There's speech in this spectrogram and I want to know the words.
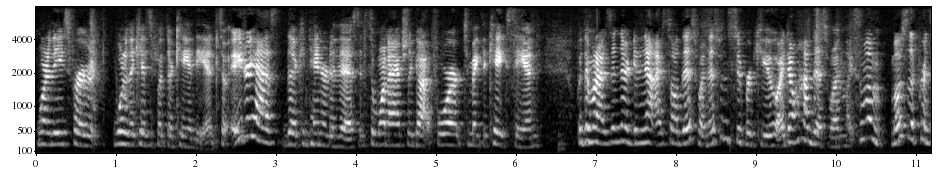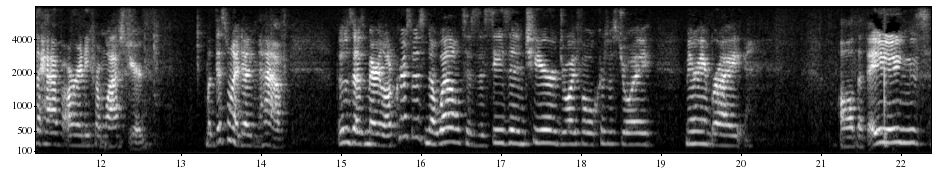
one of these for one of the kids to put their candy in. So Adri has the container to this. It's the one I actually got for to make the cake stand. But then when I was in there getting it, I saw this one. This one's super cute. I don't have this one. Like some of them, most of the prints I have already from last year. But this one I didn't have. This one says Merry Little Christmas, Noel, tis the season, cheer, joyful, Christmas joy, merry and bright, all the things.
